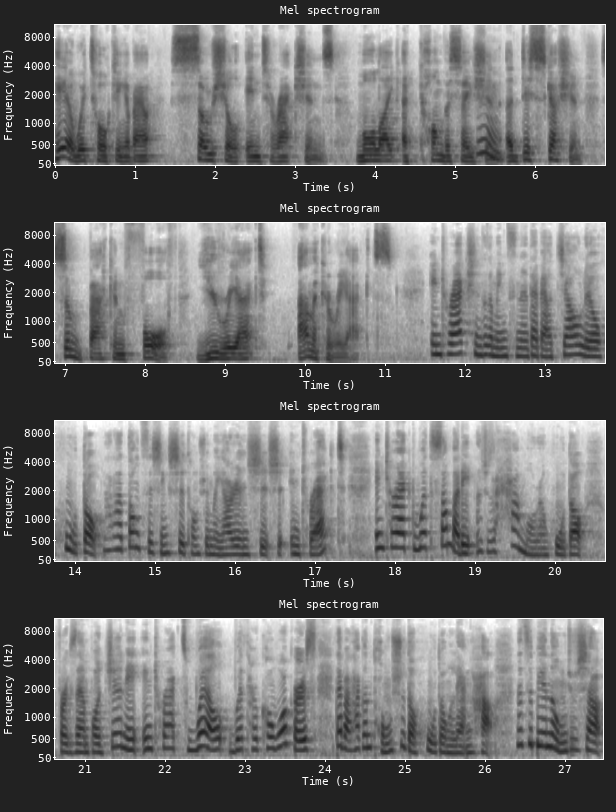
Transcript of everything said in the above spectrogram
Here we're talking about social interactions, more like a conversation, hmm. a discussion, some back and forth. You react, Ameca reacts interaction 这个名词呢，代表交流、互动。那它的动词形式，同学们也要认识是 interact。interact with somebody，那就是和某人互动。For example, Jenny interacts well with her coworkers，代表她跟同事的互动良好。那这边呢，我们就是要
